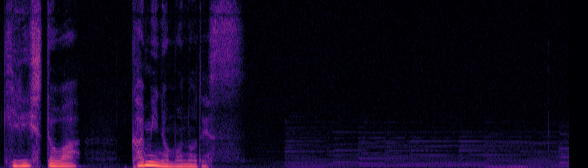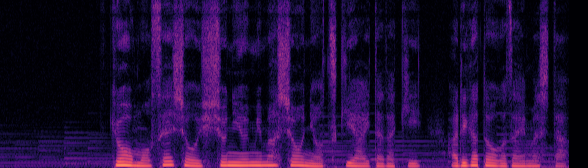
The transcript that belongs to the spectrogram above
キリストは神のものです。今日も聖書を一緒に読みましょうにお付き合いいただきありがとうございました。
